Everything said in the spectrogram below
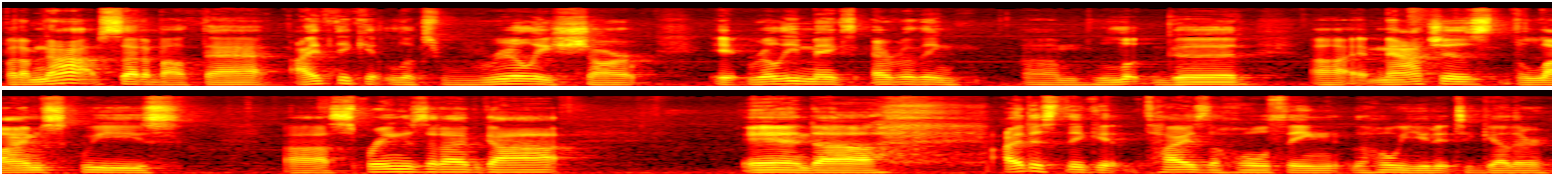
but I'm not upset about that. I think it looks really sharp. It really makes everything um, look good. Uh, it matches the lime squeeze uh, springs that I've got. And uh, I just think it ties the whole thing, the whole unit together.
